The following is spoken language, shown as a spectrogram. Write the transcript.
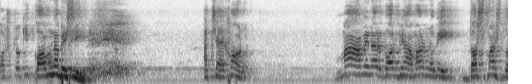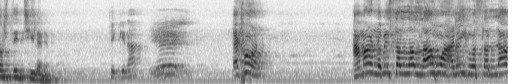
কষ্ট কি কম না বেশি? আচ্ছা এখন মা আমেনার গর্ভে আমার নবী দশ মাস দশ দিন ছিলেন। ঠিক কিনা? এখন আমার নবী সাল্লাল্লাহু আলাইহি ওয়াসাল্লাম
